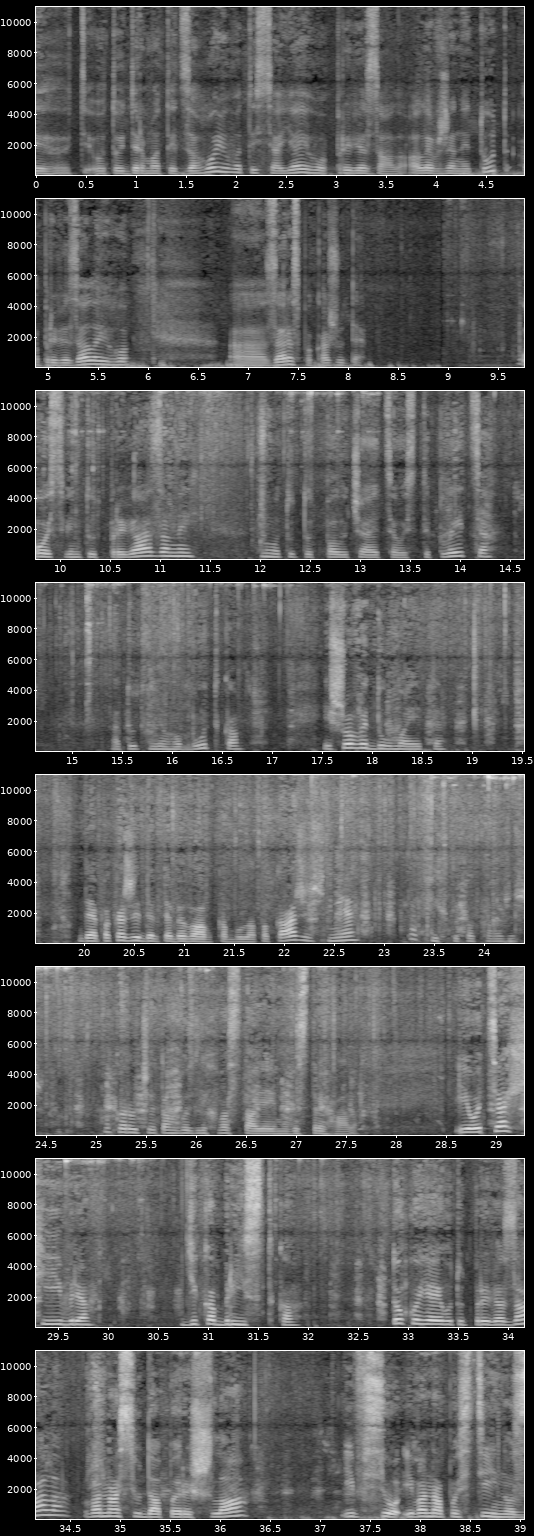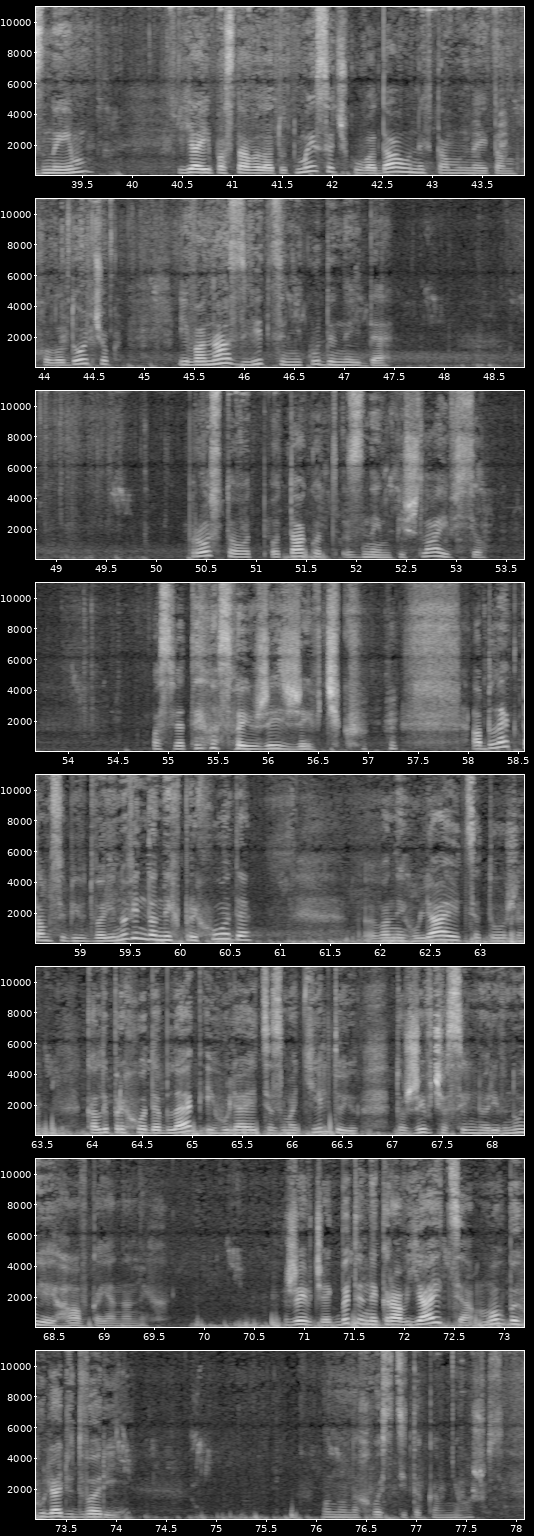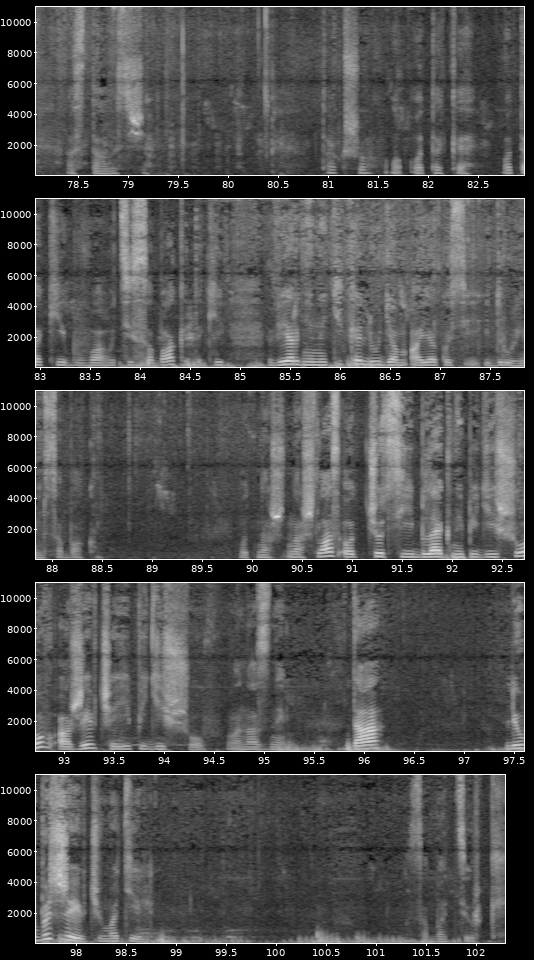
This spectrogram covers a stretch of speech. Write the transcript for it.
е, отой дерматит загоюватися, я його прив'язала. Але вже не тут, а прив'язала його. А зараз покажу де. Ось він тут прив'язаний. Ну, тут, тут виходить ось теплиця, а тут в нього будка. І що ви думаєте? Де? Покажи, де в тебе вавка була. Покажеш? Ні? Та фіг ти покажеш. Ну, коротше, там возле хвоста я йому вистригала. І оця хівря, дікабрістка. Тільки я його тут прив'язала, вона сюди перейшла, і все, і вона постійно з ним. Я їй поставила тут мисочку, вода у них там, у неї там холодочок. І вона звідси нікуди не йде. Просто от, отак от з ним пішла і все. Посвятила свою життя живчику. А Блек там собі в дворі. Ну він до них приходить, вони гуляються теж. Коли приходить Блек і гуляється з Матільдою, то живча сильно рівнує і гавкає на них. Живча, якби ти не крав яйця, мог би гуляти в дворі. Воно на хвості таке в нього щось осталось ще. Так що отаке. Отакі бувають. Ці собаки такі вірні не тільки людям, а якось і, і другим собакам. От наш, нашла, от щось їй Блек не підійшов, а живча їй підійшов. Вона з ним. Да? Любиш живчу, Матіль? Собацюрки.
